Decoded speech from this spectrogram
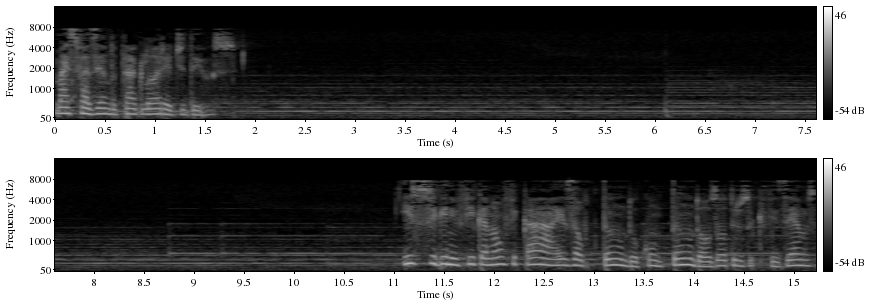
Mas fazendo para a glória de Deus. Isso significa não ficar exaltando, contando aos outros o que fizemos,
